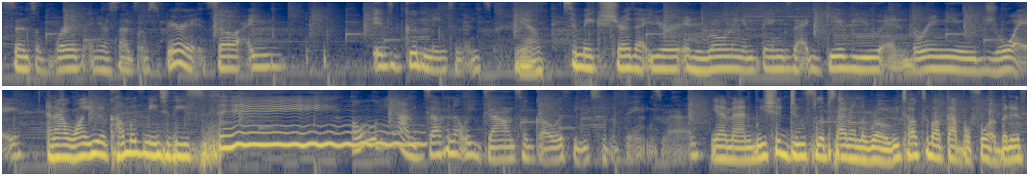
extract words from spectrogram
sense of worth and your sense of spirit. So I, it's good maintenance Yeah. to make sure that you're enrolling in things that give you and bring you joy. And I want you to come with me to these things. Oh yeah, I'm definitely down to go with you to the things, man. Yeah, man. We should do flip side on the road. We talked about that before, but if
